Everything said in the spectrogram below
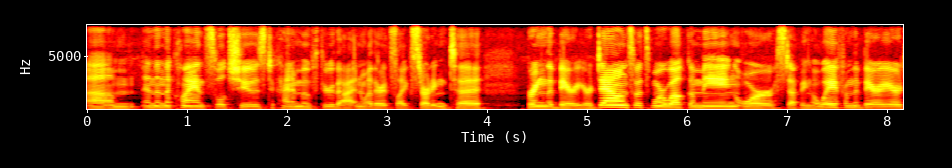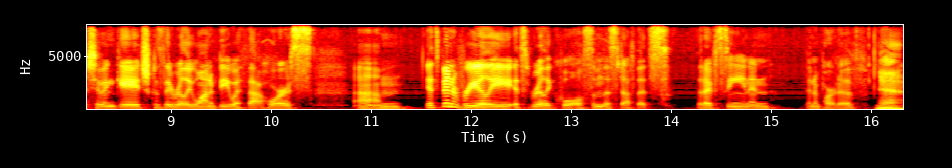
Um, and then the clients will choose to kind of move through that, and whether it's like starting to bring the barrier down so it's more welcoming, or stepping away from the barrier to engage because they really want to be with that horse. Um, it's been really, it's really cool. Some of the stuff that's that I've seen and been a part of. Yeah,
